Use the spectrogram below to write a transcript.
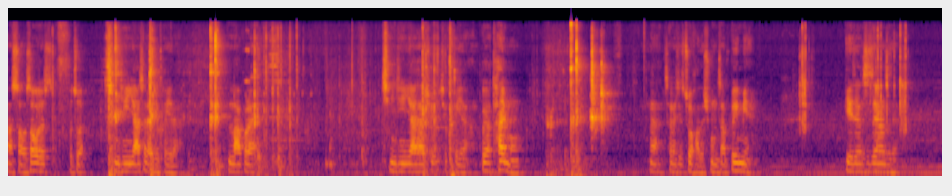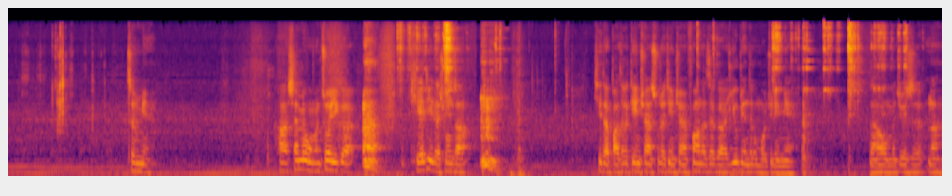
啊，手稍微扶着，轻轻压下来就可以了，拉过来，轻轻压下去就可以了，不要太猛。那这个就做好的胸章背面，别针是这样子的，正面。好，下面我们做一个 铁底的胸章，记得把这个垫圈，塑料垫圈放在这个右边这个模具里面，然后我们就是拿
